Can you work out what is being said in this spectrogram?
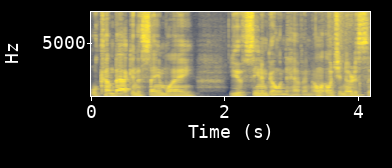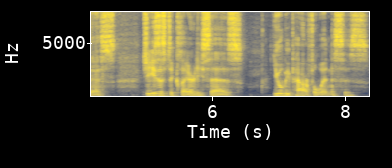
will come back in the same way you have seen him go into heaven. I want you to notice this. Jesus declared, he says, you will be powerful witnesses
